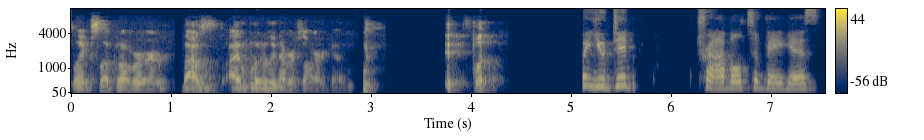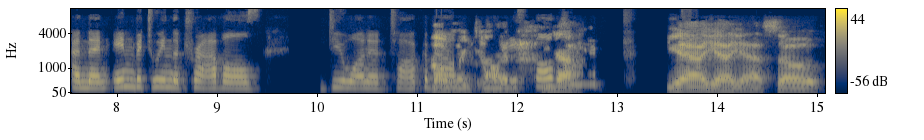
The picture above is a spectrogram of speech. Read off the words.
like slept over. That was I literally never saw her again. it's like But you did travel to Vegas, and then in between the travels, do you want to talk about oh my god, yeah. trip? Yeah, yeah, yeah. So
